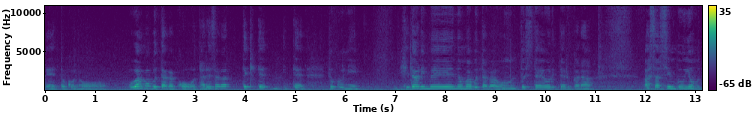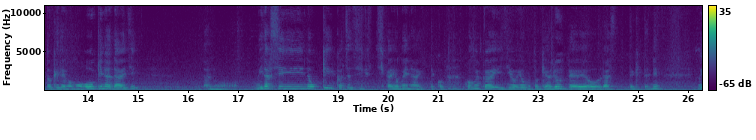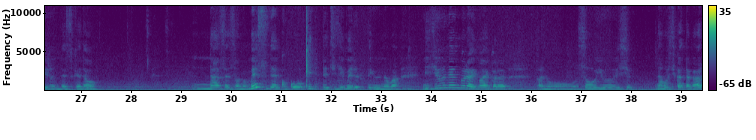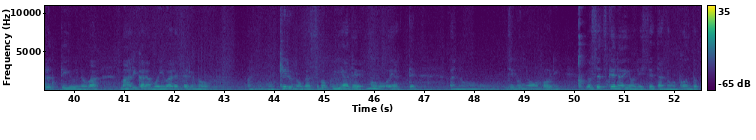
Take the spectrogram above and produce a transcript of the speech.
えー、とこの上まぶたがこう垂れ下がってきていて特に左目のまぶたがうんと下へ降りてるから朝新聞読む時でももう大きな大字あの見出しの大きい活字しか読めないってこ細かい字を読む時はルーペを出してきてね見るんですけどなぜそのメスでここを切って縮めるっていうのは20年ぐらい前からあのそういう直し方があるっていうのは周りからも言われてるのをあの切るのがすごく嫌でこうやってあの自分の方に寄せつけないようにしてたのを今度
